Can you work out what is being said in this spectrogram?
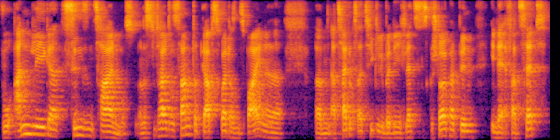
wo Anleger Zinsen zahlen mussten. Und das ist total interessant. Dort gab es 2002 eine, ähm, einen Zeitungsartikel, über den ich letztens gestolpert bin, in der FAZ,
